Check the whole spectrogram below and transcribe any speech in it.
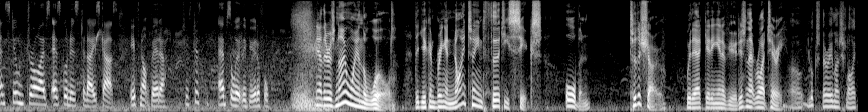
and still drives as good as today's cars, if not better. She's just absolutely beautiful. Now, there is no way in the world that you can bring a 1936 Auburn to the show without getting interviewed. Isn't that right, Terry? Oh, looks very much like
